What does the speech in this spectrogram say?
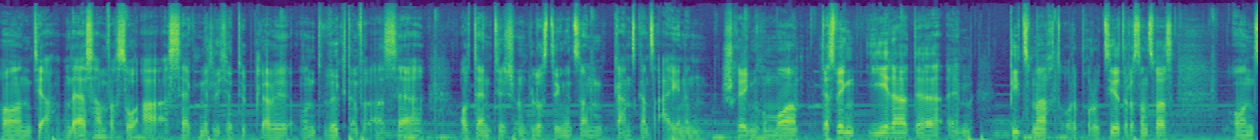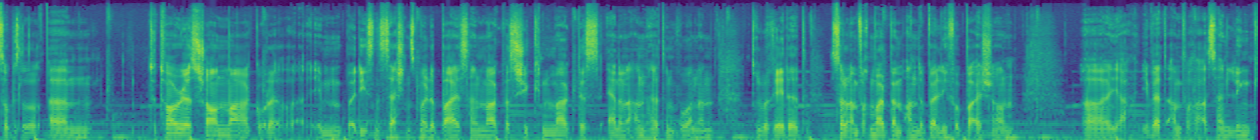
Und ja, und er ist einfach so ein, ein sehr gemütlicher Typ, glaube ich, und wirkt einfach auch sehr authentisch und lustig mit so einem ganz, ganz eigenen, schrägen Humor. Deswegen jeder, der ähm, Beats macht oder produziert oder sonst was und so ein bisschen ähm, Tutorials schauen mag oder eben bei diesen Sessions mal dabei sein mag, was schicken mag, das er dann anhört und wo er dann drüber redet, soll einfach mal beim Underbelly vorbeischauen. Äh, ja, ihr werdet einfach auch seinen Link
